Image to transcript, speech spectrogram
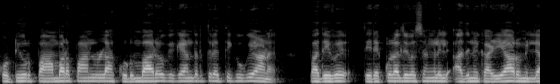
കൊട്ടിയൂർ പാമ്പറപ്പാനുള്ള കുടുംബാരോഗ്യ കേന്ദ്രത്തിലെത്തിക്കുകയാണ് പതിവ് തിരക്കുള്ള ദിവസങ്ങളിൽ അതിന് കഴിയാറുമില്ല.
